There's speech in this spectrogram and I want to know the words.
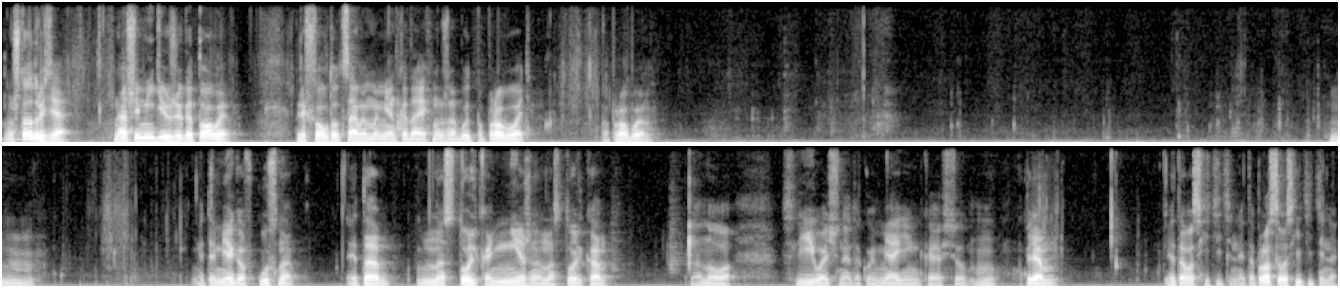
Ну что, друзья, наши мидии уже готовы. Пришел тот самый момент, когда их нужно будет попробовать. Попробуем. Это мега вкусно. Это настолько нежно, настолько оно сливочное, такое мягенькое, все. Прям это восхитительно. Это просто восхитительно.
